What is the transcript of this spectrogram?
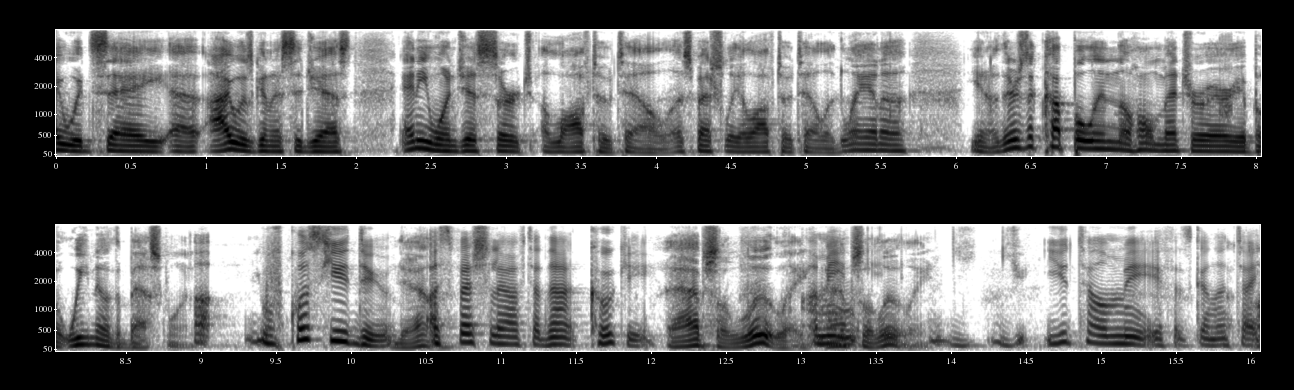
I would say uh, I was going to suggest anyone just search Aloft hotel, especially Aloft hotel Atlanta. You know, there's a couple in the whole metro area, but we know the best one. Uh, of course, you do. Yeah. Especially after that cookie. absolutely, I mean, absolutely. You, you tell me if it's going to take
